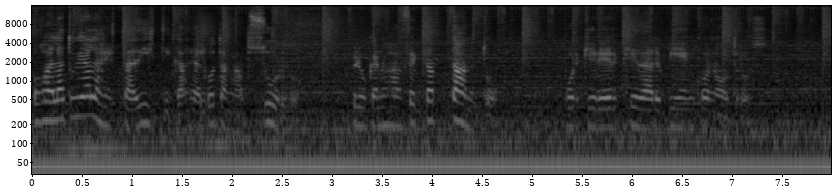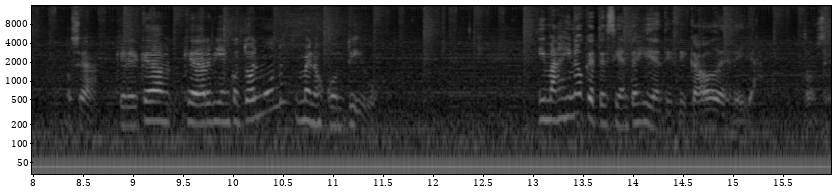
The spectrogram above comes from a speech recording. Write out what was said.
Ojalá tuviera las estadísticas de algo tan absurdo, pero que nos afecta tanto por querer quedar bien con otros. O sea, querer quedar, bien con todo el mundo menos contigo. Imagino que te sientes identificado desde ya. Entonces,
